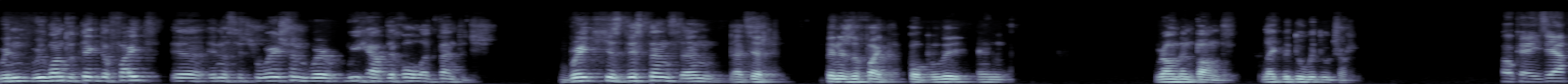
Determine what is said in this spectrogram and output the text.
we we want to take the fight uh, in a situation where we have the whole advantage, break his distance, and that's it. Finish the fight, hopefully, and ground and pound like we do with Uchar. Okay, yeah,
